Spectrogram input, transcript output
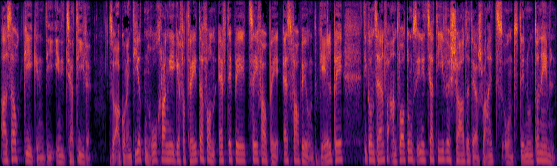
als auch gegen die Initiative. So argumentierten hochrangige Vertreter von FDP, CVP, SVP und GLP, die Konzernverantwortungsinitiative schade der Schweiz und den Unternehmen.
